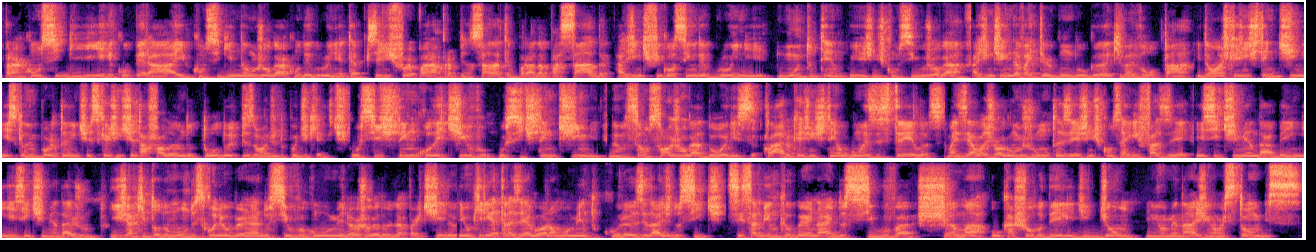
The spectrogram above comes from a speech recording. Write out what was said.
para conseguir recuperar e conseguir não jogar com o De Bruyne. Até porque se a gente for parar para pensar na temporada passada, a gente ficou sem o De Bruyne muito tempo e a gente conseguiu jogar. A gente ainda vai ter Gundogan que vai voltar. Então acho que a gente tem time, isso que é o importante, isso que a gente tá falando todo o episódio do podcast. O City tem um coletivo, o City tem time, não são só jogadores. Claro que a gente tem algumas estrelas, mas elas jogam juntas e a gente consegue fazer esse time andar bem e esse time andar junto. E já que todo mundo escolheu o Bernardo Silva como o melhor jogador da partida, eu queria trazer agora um momento curiosidade do City. Vocês sabiam que o Bernardo Silva chama o cachorro dele de John em homenagem ao Stones?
